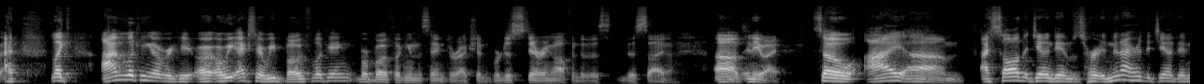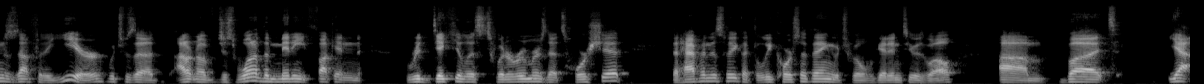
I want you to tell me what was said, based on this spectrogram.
like I'm looking over here. Are, are we actually? Are we both looking? We're both looking in the same direction. We're just staring off into this this side. Um, anyway, so I um I saw that Jalon Daniels was hurt, and then I heard that Jalon Daniels was out for the year, which was a I don't know, just one of the many fucking ridiculous Twitter rumors that's horseshit that happened this week, like the Lee Corso thing, which we'll get into as well. Um, but yeah,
